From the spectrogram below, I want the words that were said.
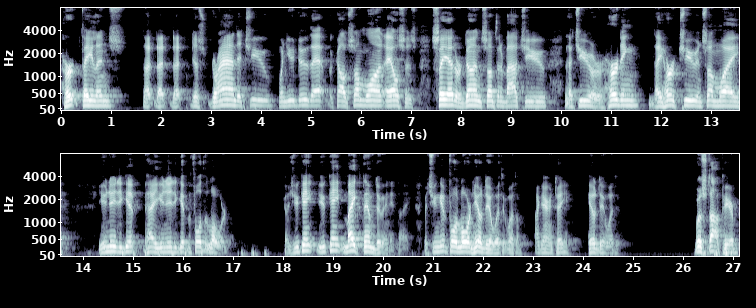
hurt feelings, that, that, that just grind at you when you do that because someone else has said or done something about you that you are hurting, they hurt you in some way, you need to get, hey, you need to get before the Lord. Because you can't, you can't make them do anything. But you can get before the Lord and He'll deal with it with them. I guarantee you. He'll deal with it. We'll stop here.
